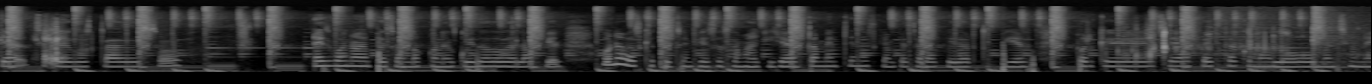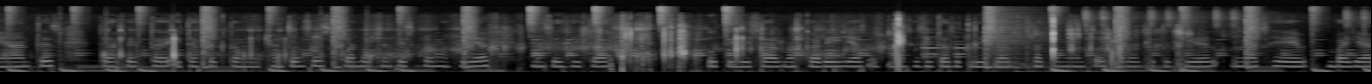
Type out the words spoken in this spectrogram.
Ya si te gusta eso, es bueno empezando con el cuidado de la piel. Una vez que tú te empiezas a maquillar, también tienes que empezar a cuidar tu piel porque se afecta, como lo mencioné antes, te afecta y te afecta mucho. Entonces, cuando te empiezas a maquillar, necesitas utilizar mascarillas, necesitas utilizar tratamientos para que tu piel no se vaya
